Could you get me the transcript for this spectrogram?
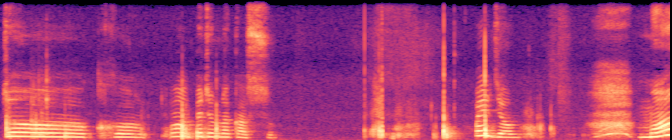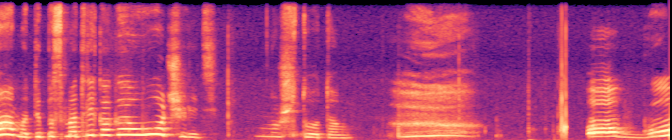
Так, ладно, пойдем на кассу. Пойдем. Мама, ты посмотри, какая очередь. Ну что там? Ого!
